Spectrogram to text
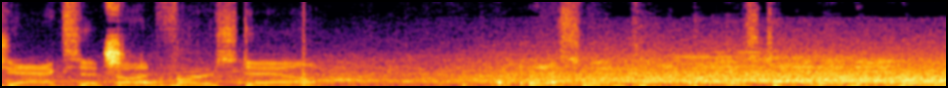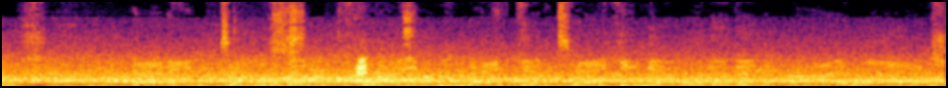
Jackson on first down. This one caught by his tight end Andrews. And he doesn't quite make it, taking it within an eyelash.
